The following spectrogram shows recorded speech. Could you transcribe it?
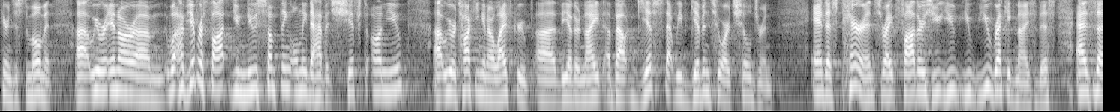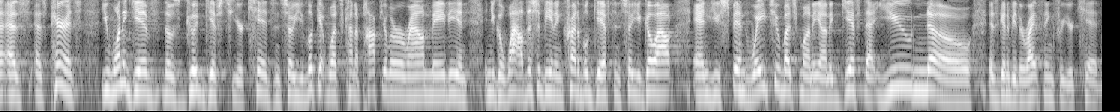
here in just a moment. Uh, we were in our, um, well, have you ever thought you knew something only to have it shift on you? Uh, we were talking in our life group uh, the other night about gifts that we've given to our children. And as parents, right, fathers, you, you, you, you recognize this. As, uh, as, as parents, you want to give those good gifts to your kids. And so you look at what's kind of popular around maybe, and, and you go, wow, this would be an incredible gift. And so you go out and you spend way too much money on a gift that you know is going to be the right thing for your kid.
